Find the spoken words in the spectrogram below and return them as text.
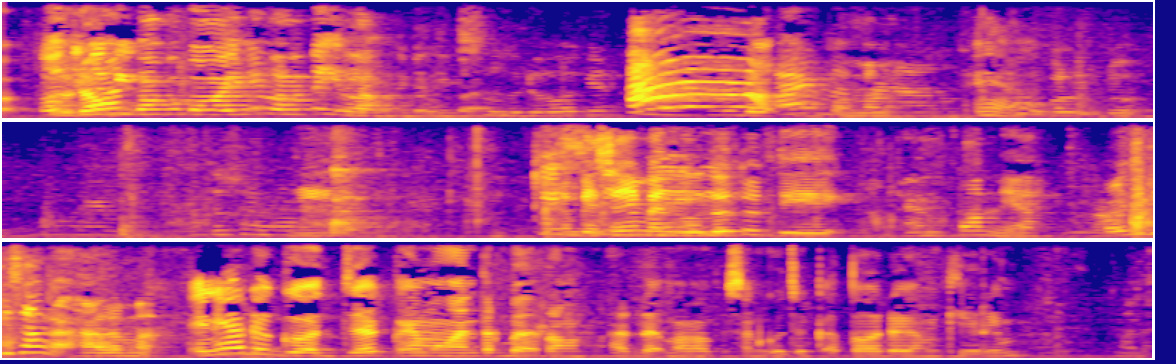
Ludo. Oh, kan? tiba-tiba ke bawah ini lalatnya hilang tiba-tiba. Ludo kan. Ludo. Mama. Iya. Oh, ludo. Nih. Kan biasanya main ludo tuh di handphone ya. Kalau ini bisa nggak halaman? Ini ada Gojek yang mau nganter barang. Ada mama pesan Gojek atau ada yang kirim? Mana?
